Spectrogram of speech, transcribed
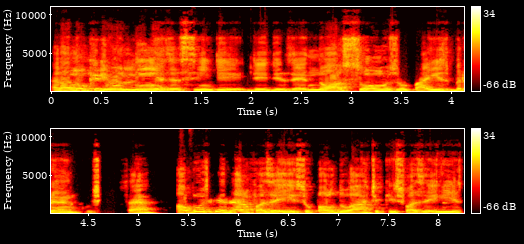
Ela não criou linhas assim de, de dizer nós somos um país branco, certo? Alguns quiseram fazer isso, o Paulo Duarte quis fazer isso,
